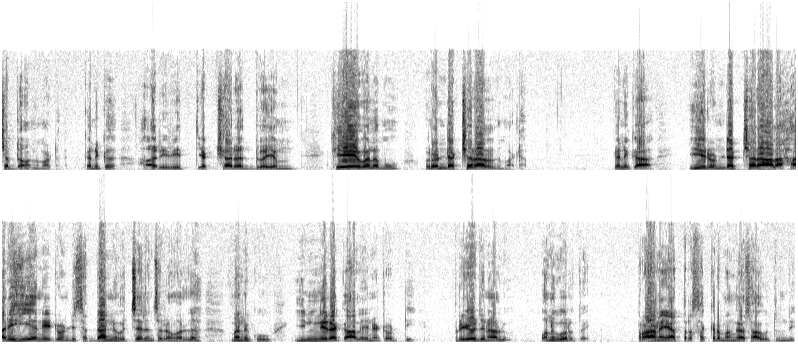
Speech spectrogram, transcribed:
శబ్దం అన్నమాట. కనుక హరిరిత్యక్షరద్వయం కేవలము రెండు అక్షరాలన్నమాట కనుక ఈ రెండక్షరాల హరిహి అనేటువంటి శబ్దాన్ని ఉచ్చరించడం వల్ల మనకు ఇన్ని రకాలైనటువంటి ప్రయోజనాలు వనుగోరుతాయి. ప్రాణయాత్ర సక్రమంగా సాగుతుంది.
